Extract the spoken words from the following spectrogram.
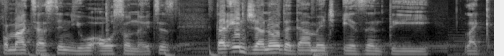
from my testing, you will also notice that in general, the damage isn't the like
